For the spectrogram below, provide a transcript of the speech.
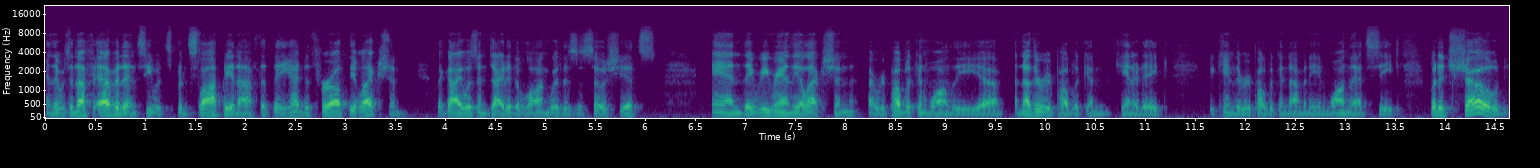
and there was enough evidence he was been sloppy enough that they had to throw out the election. The guy was indicted along with his associates, and they reran the election. A Republican won the uh, another Republican candidate became the Republican nominee and won that seat. But it showed,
